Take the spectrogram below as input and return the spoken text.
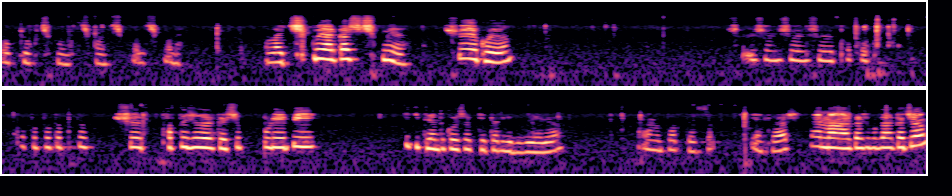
Yok yok çıkmadı çıkmadı çıkmadı çıkmadı. Allah çıkmıyor arkadaşlar çıkmıyor. Şöyle koyalım. Şöyle şöyle şöyle şöyle patlat. Patlat patlat patlat. Şöyle patlayacağız arkadaşlar. Buraya bir iki tane de koysak yeter gibi geliyor. Onu patlatsam yeter. Hemen arkadaşlar buradan kaçalım.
